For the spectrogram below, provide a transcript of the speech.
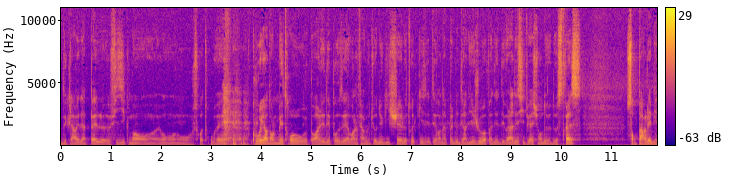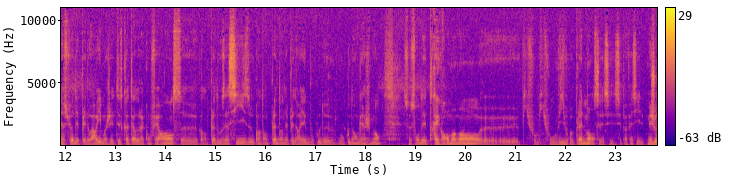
déclarait d'appel euh, physiquement. Euh, on, se retrouvait à courir dans le métro pour aller déposer avant la fermeture du guichet le truc qui était en appel de dernier jour. Enfin, des, voilà, des situations de, stress. Sans parler bien sûr des plaidoiries. Moi j'ai été secrétaire de la conférence, euh, quand on plaide aux assises ou quand on plaide dans des plaidoiries avec beaucoup, de, beaucoup d'engagement. Ce sont des très grands moments qu'il, faut, qu'il faut vivre pleinement. C'est, c'est, pas facile. Mais je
